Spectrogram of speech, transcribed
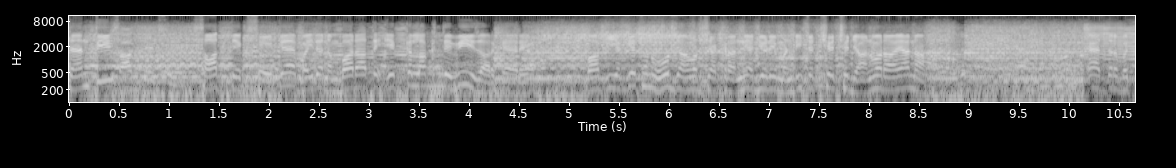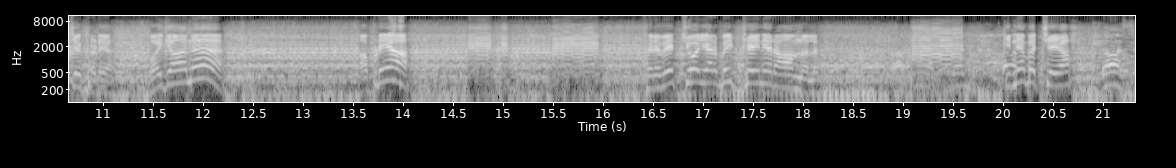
37 7100 ਕਹਿ ਭਾਈ ਦਾ ਨੰਬਰ ਆ ਤੇ 1 ਲੱਖ ਤੇ 20 ਹਜ਼ਾਰ ਕਹਿ ਰਿਹਾ। ਬਾਕੀ ਅੱਗੇ ਤੁਹਾਨੂੰ ਹੋਰ ਜਾਨਵਰ ਚੈੱਕ ਕਰਾਣੇ ਆ ਜਿਹੜੇ ਮੰਡੀ ਚ ਅੱਛੇ ਅੱਛੇ ਜਾਨਵਰ ਆਇਆ ਨਾ। ਇੱਧਰ ਬੱਚੇ ਖੜਿਆ ਬਾਈ ਜਾਨ, ਆਪਣੇ ਆ। ਫਿਰ ਵੇਚੋ ਯਾਰ, ਬੈਠੇ ਨੇ ਆਰਾਮ ਨਾਲ। ਕਿੰਨੇ ਬੱਚੇ ਆ? 10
